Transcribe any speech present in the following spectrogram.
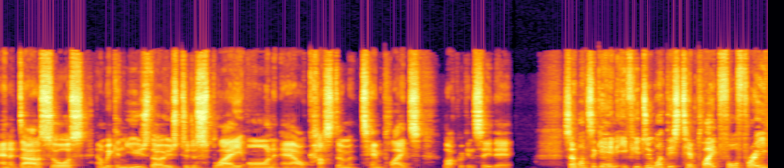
and a data source, and we can use those to display on our custom templates like we can see there. So once again, if you do want this template for free,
